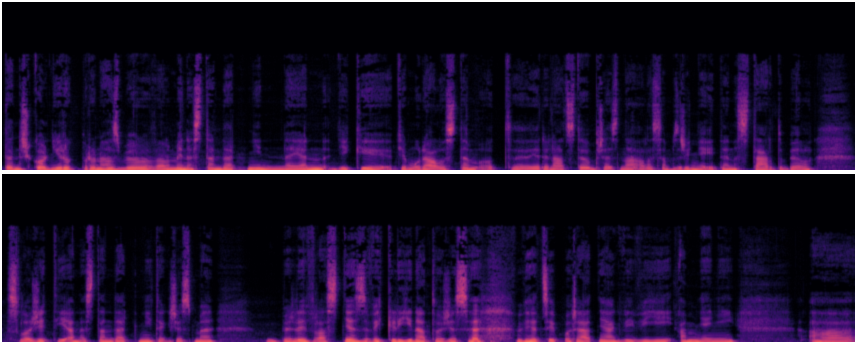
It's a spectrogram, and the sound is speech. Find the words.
ten školní rok pro nás byl velmi nestandardní, nejen díky těm událostem od 11. března, ale samozřejmě i ten start byl složitý a nestandardní, takže jsme byli vlastně zvyklí na to, že se věci pořád nějak vyvíjí a mění a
